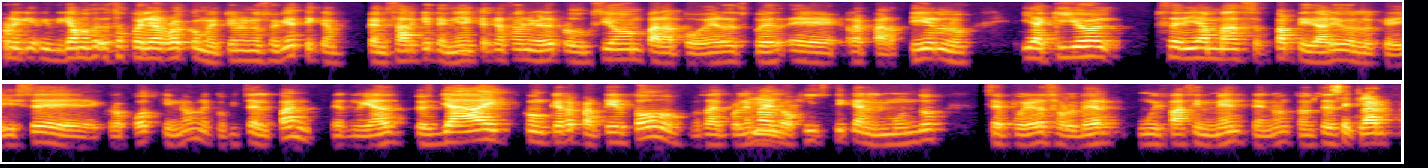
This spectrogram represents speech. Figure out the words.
porque, digamos, ese fue el error que cometió la Unión Soviética, pensar que tenían que alcanzar un nivel de producción para poder después eh, repartirlo. Y aquí yo sería más partidario de lo que dice Kropotkin, ¿no? La conquista del pan. En realidad, pues ya hay con qué repartir todo. O sea, el problema de Mm. logística en el mundo se puede resolver muy fácilmente, ¿no? Entonces, Sí, claro.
